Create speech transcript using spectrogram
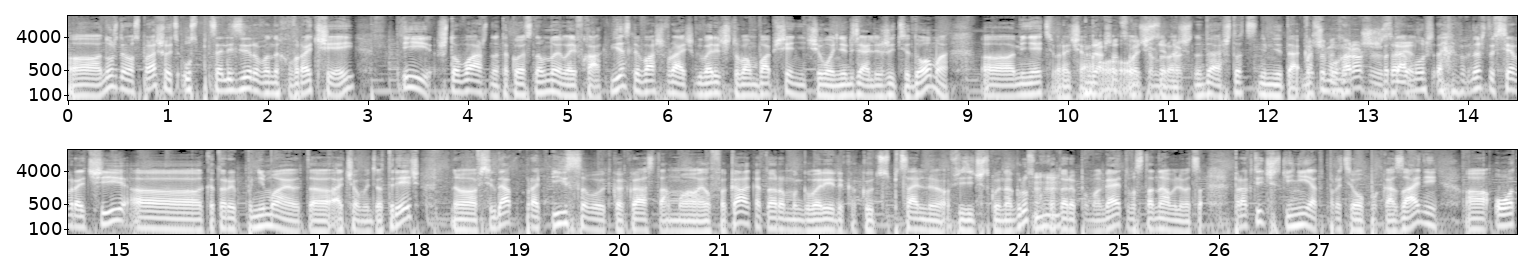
Нужно его спрашивать у специализированных врачей. И, что важно, такой основной лайфхак, если ваш врач говорит, что вам вообще ничего нельзя, лежите дома, меняйте врача. Да, что-то с врачом не так. срочно. Да, что-то с ним не так. Почему? Хороший же совет. Потому что, потому что все врачи, э, которые понимают, э, о чем идет речь, э, всегда прописывают как раз там э, О котором мы говорили, какую-то специальную физическую нагрузку, Мгм. которая помогает восстанавливаться. Практически нет противопоказаний э, от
